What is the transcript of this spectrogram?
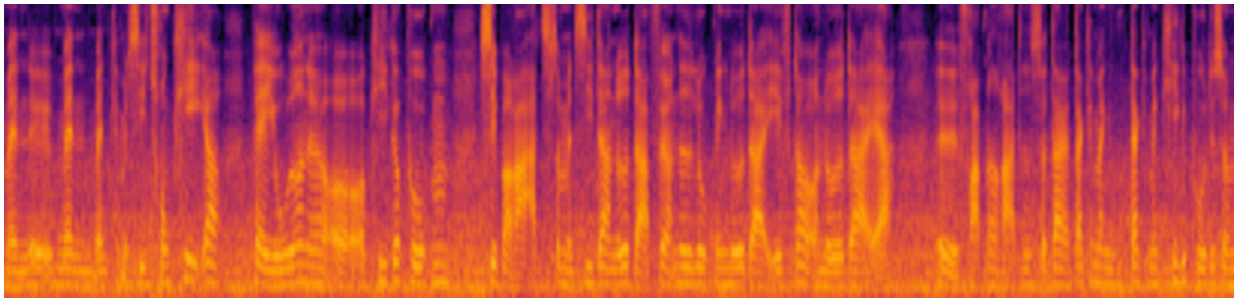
man, øh, man, man kan man sige, trunkerer perioderne og, og kigger på dem separat. Så man siger, der er noget, der er før nedlukning, noget, der er efter, og noget, der er øh, fremadrettet. Så der, der, kan man, der kan man kigge på det som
